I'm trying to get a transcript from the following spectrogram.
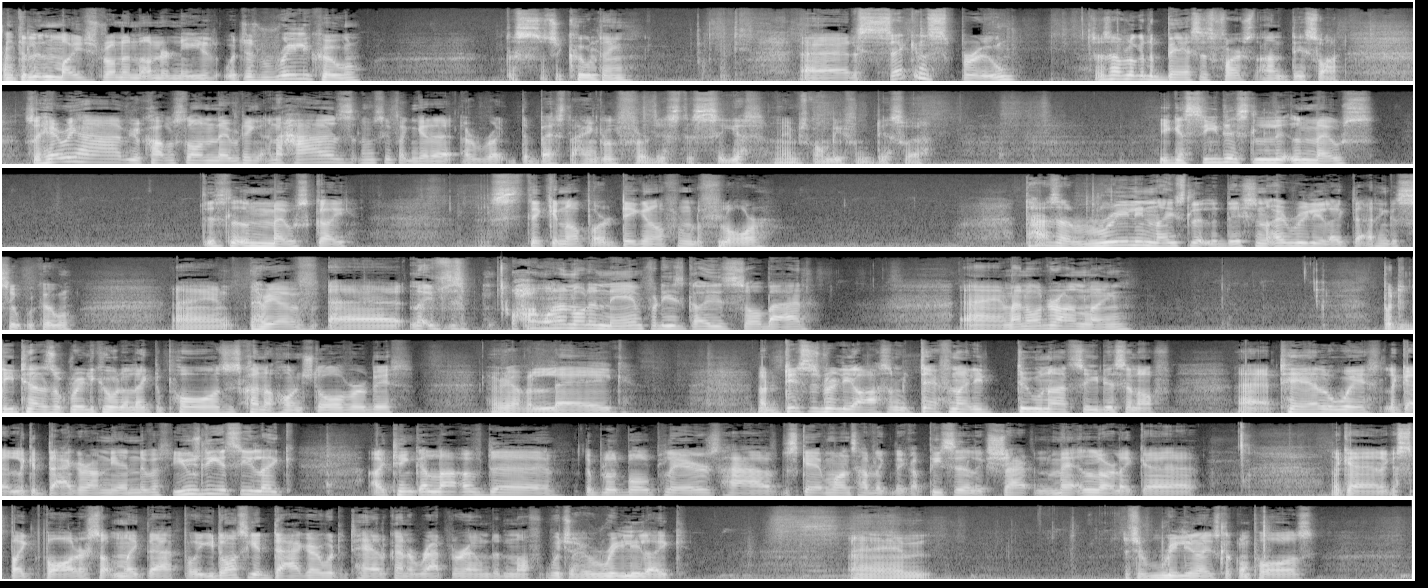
with the little mice running underneath it, which is really cool. That's such a cool thing. Uh, the second sprue, let's have a look at the bases first on this one. So here we have your cobblestone and everything, and it has, let me see if I can get a, a right, the best angle for this to see it. Maybe it's going to be from this way. You can see this little mouse, this little mouse guy, sticking up or digging up from the floor. That's a really nice little addition. I really like that. I think it's super cool. Um, here we have. Uh, just, oh, I want to know the name for these guys so bad. Um, I know they're online, but the details look really cool. I like the pose; it's kind of hunched over a bit. Here we have a leg. Now this is really awesome. You definitely do not see this enough. Uh, a tail with like a like a dagger on the end of it. Usually you see like I think a lot of the the Blood Bowl players have the Skaven ones have like like a piece of like sharpened metal or like a like a like a spiked ball or something like that. But you don't see a dagger with the tail kind of wrapped around it enough, which I really like. Um, it's a really nice looking paws.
